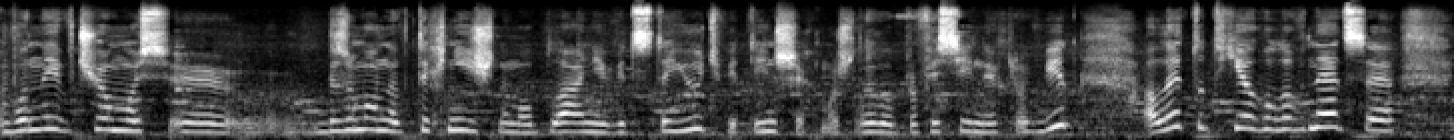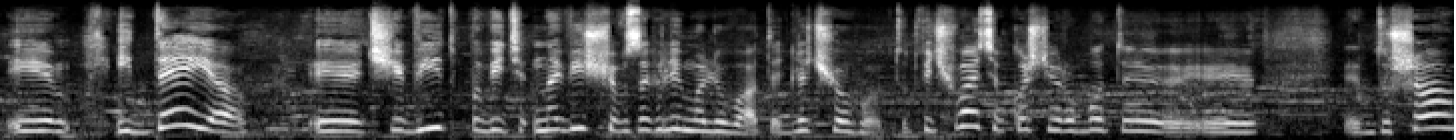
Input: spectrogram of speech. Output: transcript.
вони в чомусь е, безумовно в технічному плані відстають від інших, можливо, професійних робіт. Але тут є головне це ідея чи відповідь, навіщо взагалі малювати? Для чого? Тут відчувається в кожній роботі душа,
